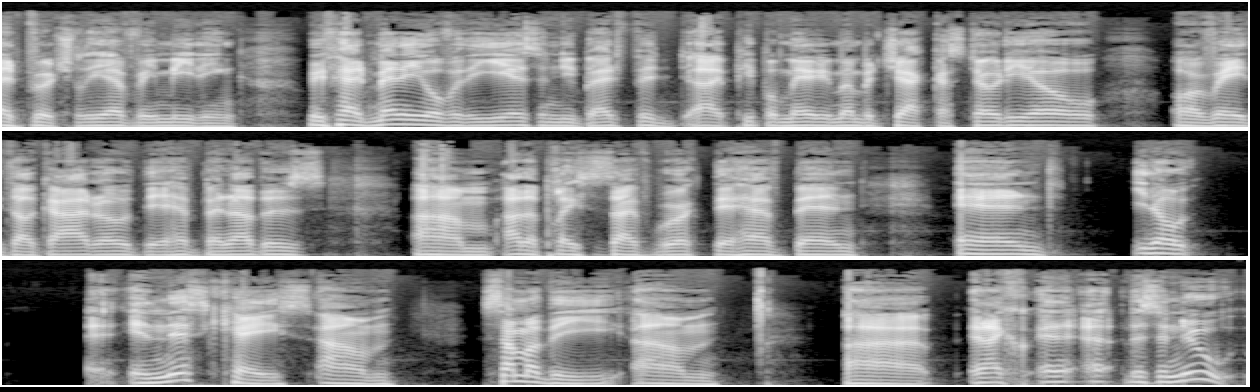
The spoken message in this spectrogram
at virtually every meeting. We've had many over the years in New Bedford. Uh, people may remember Jack Custodio or Ray Delgado. There have been others, um, other places I've worked. There have been, and you know, in this case, um, some of the um, uh, and I and, uh, there's a new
